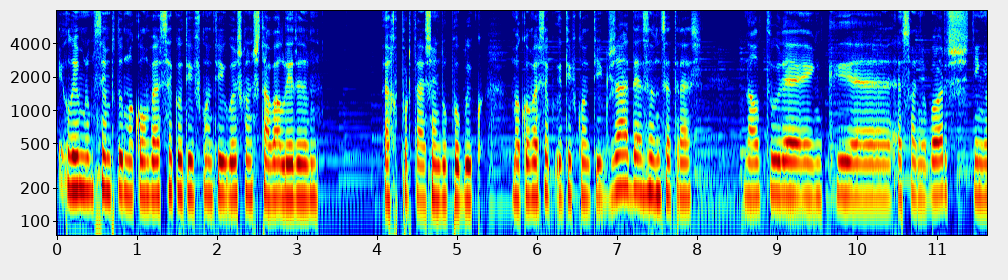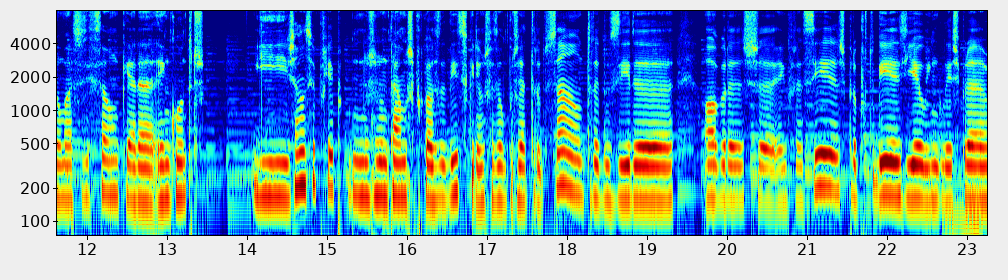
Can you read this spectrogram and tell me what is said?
Eu lembro-me sempre de uma conversa que eu tive contigo hoje quando estava a ler hum, a reportagem do público. Uma conversa que eu tive contigo já há 10 anos atrás na altura em que a, a Sónia Borges tinha uma associação que era Encontros E já não sei porquê, porque nos juntámos por causa disso. Queríamos fazer um projeto de tradução, traduzir uh, obras uh, em francês para português e eu inglês para.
